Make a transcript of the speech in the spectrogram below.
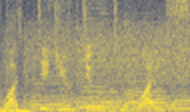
What did you do to Weiss?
